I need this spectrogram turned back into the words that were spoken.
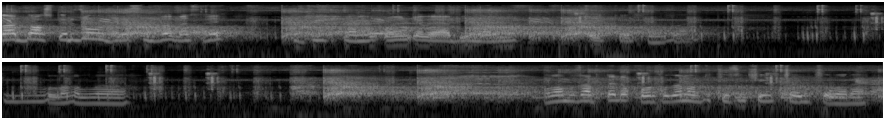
Daha bir askeri zor diyorsunuz ve ben size iki tane koyunca veya bilmem ne şey diyorsunuz ya. Allah Allah. Ulan bu zaptayla korkudan orada kesin çay çay içiyorlar ha.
